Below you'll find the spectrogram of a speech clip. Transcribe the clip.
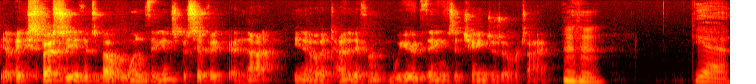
Yep, especially if it's about one thing in specific and not you know a ton of different weird things that changes over time. Mm-hmm. Yeah.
